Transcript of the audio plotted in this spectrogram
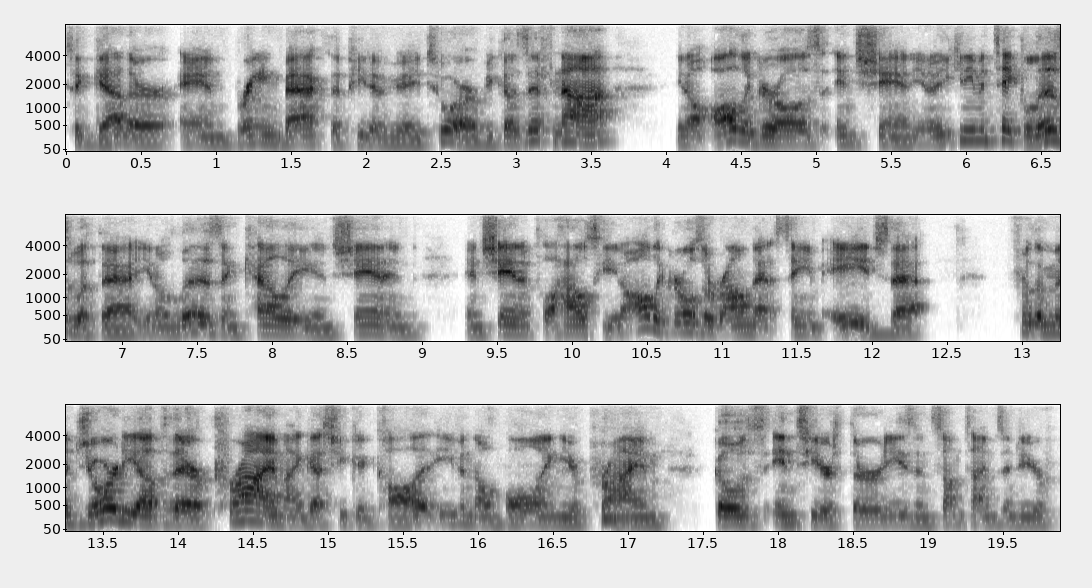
together and bringing back the PWA tour because if not, you know all the girls in Shan, you know you can even take Liz with that, you know Liz and Kelly and Shannon and Shannon Plahowski, you know all the girls around that same age that for the majority of their prime, I guess you could call it, even though bowling your prime goes into your 30s and sometimes into your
